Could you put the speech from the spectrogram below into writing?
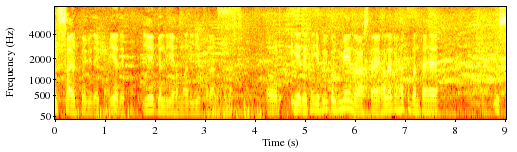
इस साइड पे भी देखें, ये देखें, ये गली है हमारी, ये फ्रंट पे ना। और ये देखें, ये बिल्कुल मेन रास्ता है, हालाँकि हक बनता है, इस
